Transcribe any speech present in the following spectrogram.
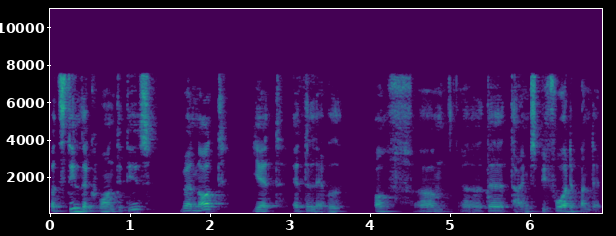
but still the quantities were not yet at the level of um, uh, the times before the pandemic.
